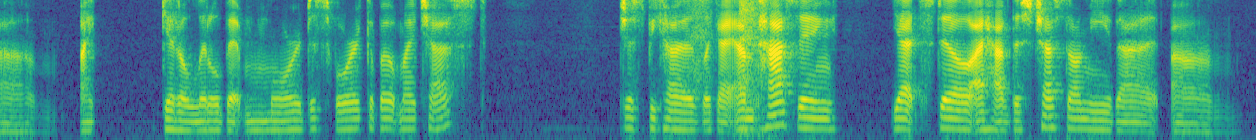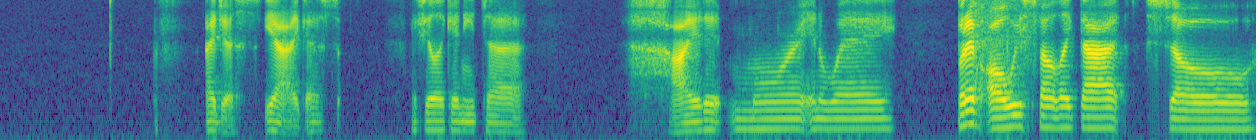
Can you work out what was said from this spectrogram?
um, I get a little bit more dysphoric about my chest, just because, like, I am passing, yet still I have this chest on me that, um, I just, yeah, I guess I feel like I need to hide it more in a way. But I've always felt like that, so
